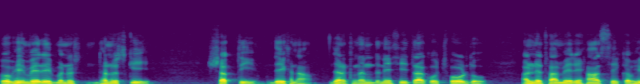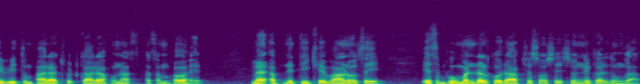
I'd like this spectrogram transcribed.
तो भी मेरे मनुष्य, धनुष की शक्ति देखना। जनकनंदिनी सीता को छोड़ दो, अन्यथा मेरे हाथ से कभी भी तुम्हारा छुटकारा होना असंभव है। मैं अपने तीखे बाणों से इस भूमंडल को राक्षसों से शून्य कर दूँगा।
